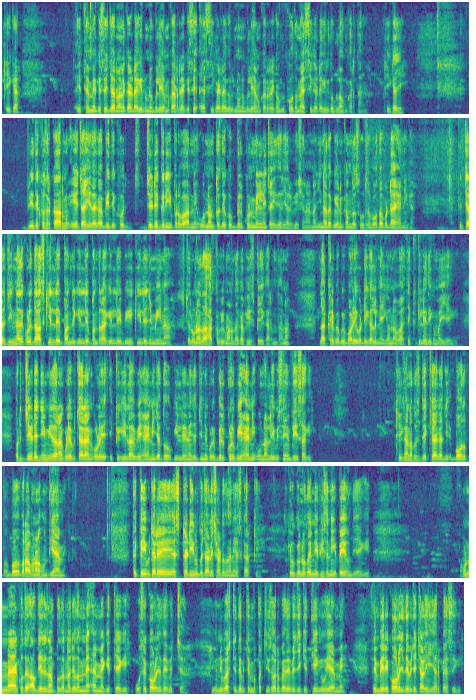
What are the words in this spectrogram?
ਠੀਕ ਹੈ? ਇੱਥੇ ਮੈਂ ਕਿਸੇ ਜਰਨਲ ਕੈਟਾਗਰੀ ਨੂੰ ਬਲੇਮ ਕਰ ਰਿਹਾ, ਕਿਸੇ ਐਸੀ ਕੈਟਾਗਰੀ ਨੂੰ ਨਹੀਂ ਬਲੇਮ ਕਰ ਰਿਹਾ, ਕਿਉਂਕਿ ਖੁਦ ਮੈਂ ਐਸੀ ਕੈਟਾਗਰੀ ਤੋਂ ਬਿਲੋਂਗ ਕਰਦਾ ਹਾਂ। ਠੀਕ ਹੈ ਜੀ? ਵੀ ਦੇਖੋ ਸਰਕਾਰ ਨੂੰ ਇਹ ਚਾਹੀਦਾ ਹੈਗਾ ਵੀ ਦੇਖੋ ਜਿਹੜੇ ਗਰੀਬ ਪਰਿਵਾਰ ਨੇ ਉਹਨਾਂ ਨੂੰ ਤਾਂ ਦੇਖੋ ਬਿਲਕੁਲ ਮਿਲਣੇ ਚਾਹੀਦੇ ਰਿਜ਼ਰਵੇਸ਼ਨ ਹੈ ਨਾ, ਜਿਨ੍ਹਾਂ ਦਾ ਕੋਈ ਇਨਕਮ ਦਾ ਸੋਰਸ ਬਹੁਤਾ ਵੱਡਾ ਹੈ ਨਹੀਂਗਾ। ਤੇ ਚਲ ਜਿਨ੍ਹਾਂ ਦੇ ਕੋਲੇ 10 ਕਿੱਲੇ 5 ਕਿੱਲੇ 15 ਕਿੱਲੇ 20 ਕਿੱਲੇ ਜ਼ਮੀਨ ਆ, ਚਲ ਉਹਨਾਂ ਦਾ ਹੱਕ ਵੀ ਬਣਦਾ ਹੈਗਾ ਫੀਸ ਪੇ ਕਰਨ ਦਾ ਨਾ ਲੱਖ ਰੁਪਏ ਕੋਈ ਬਾਹਲੀ ਵੱਡੀ ਗੱਲ ਨਹੀਂ ਹੈਗੀ ਉਹਨਾਂ ਵਾਸਤੇ, ਇੱਕ ਕਿੱਲੇ ਦੀ ਕਮਾਈ ਹੈਗੀ। ਪਰ ਜਿਹੜੇ ਜ਼ਿਮੀਂਦਾਰਾਂ ਕੋਲੇ, ਵਿਚਾਰਿਆਂ ਕੋਲੇ ਇੱਕ ਕਿੱਲਾ ਵੀ ਹੈ ਨਹੀਂ ਜਾਂ ਦੋ ਕਿੱਲੇ ਨੇ ਜਾਂ ਜਿਨ੍ਹਾਂ ਕੋਲੇ ਬਿਲਕੁਲ ਵੀ ਹੈ ਨਹੀਂ, ਉਹਨਾਂ ਲਈ ਵੀ ਸੇਮ ਫੀਸ ਹੈਗੀ। ਠੀਕ ਹੈ ਨਾ, ਤੁਸੀਂ ਦੇਖਿਆ ਹੈਗਾ ਜੀ, ਬਹੁਤ ਬਹੁਤ ਭਰਾਵਾਂ ਨਾਲ ਹੁੰਦੀ ਐ ਐਵੇਂ। ਅਤੇ ਕਈ ਵਿਚਾਰੇ ਸਟੱਡੀ ਨੂੰ ਵਿਚਾਲੇ ਛੱਡ ਦਿੰਦੇ ਨੇ ਇਸ ਕਰਕੇ, ਕਿਉਂਕਿ ਉਹਨਾਂ ਤੋਂ ਇੰਨੀ ਫੀਸ ਨਹੀਂ ਪੇ ਹੁੰਦੀ ਹੈਗੀ। ਹੁਣ ਮੈਂ ਖੁਦ ਆਪਦੀ ਐਗਜ਼ਾਮਪਲ ਦਿੰਦਾ, ਜਦੋਂ ਮੈਨੇ ਐਮਏ ਕੀਤੀ ਹੈਗੀ ਉਸੇ ਕਾਲਜ ਦੇ ਵਿੱਚ। ਯੂਨੀਵਰਸਿਟੀ ਦੇ ਵਿੱਚ ਮੈਂ 2500 ਰੁਪਏ ਦੇ ਵਿੱਚ ਕੀਤੀ ਹੈਗੀ ਉਹੀ ਐਮਏ ਤੇ ਮੇਰੇ ਕਾਲਜ ਦੇ ਵਿੱਚ 40000 ਰੁਪਏ ਸੀਗੀ।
